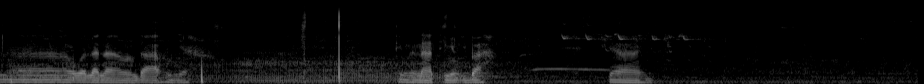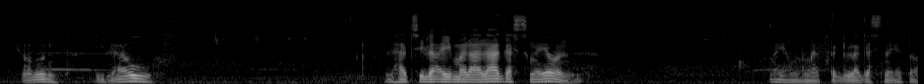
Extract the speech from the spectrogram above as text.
Na wala na ang dahon niya. Tingnan natin yung iba. Yan. Yun, dilaw. Lahat sila ay malalagas ngayon. Ngayong mga taglagas na ito.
